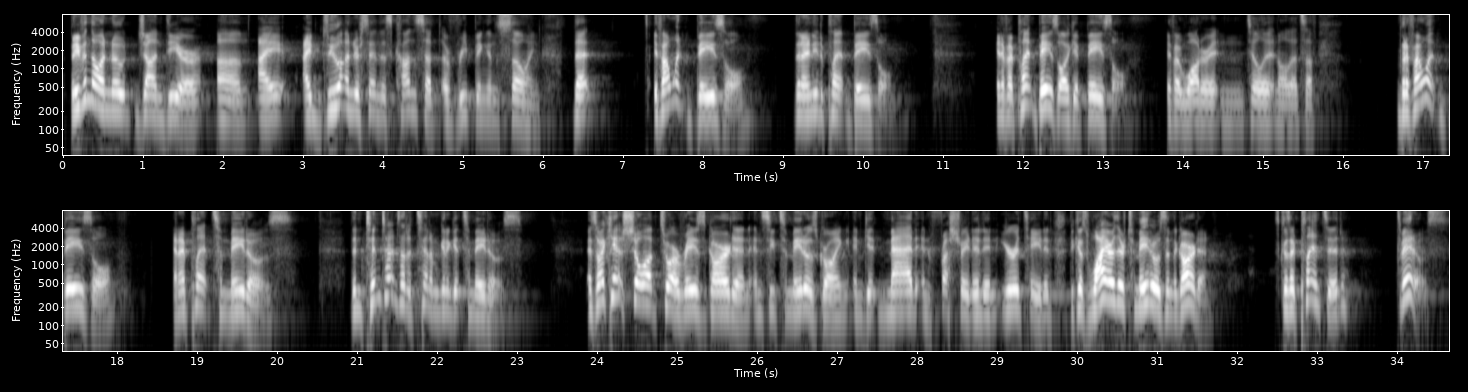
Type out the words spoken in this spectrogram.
But even though I know John Deere, um, I, I do understand this concept of reaping and sowing. That if I want basil, then I need to plant basil. And if I plant basil, I get basil if I water it and till it and all that stuff. But if I want basil and I plant tomatoes, then 10 times out of 10, I'm going to get tomatoes. And so I can't show up to our raised garden and see tomatoes growing and get mad and frustrated and irritated because why are there tomatoes in the garden? It's because I planted tomatoes.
